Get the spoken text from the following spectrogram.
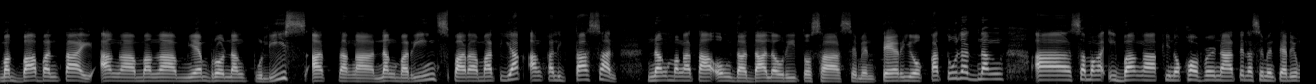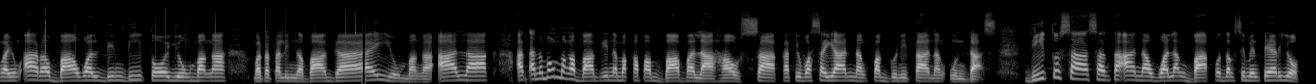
magbabantay ang ah, mga miyembro ng pulis at ng, ah, ng Marines para matiyak ang kaligtasan ng mga taong dadalaw rito sa sementeryo. Katulad ng ah, sa mga ibang uh, kino-cover natin na sementeryo ngayong araw, bawal din dito yung mga matatalim na bagay, yung mga alak, at anumang mga bagay na makapambabalahaw sa katiwasayan ng paggunita ng undas. Dito sa Santa Ana, walang bakod ng sementeryo.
